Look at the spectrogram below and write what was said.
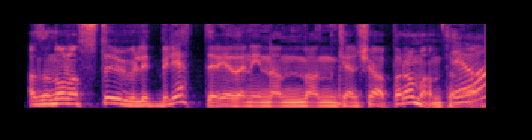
Alltså någon har stulit biljetter redan innan man kan köpa dem antar jag. Ja.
